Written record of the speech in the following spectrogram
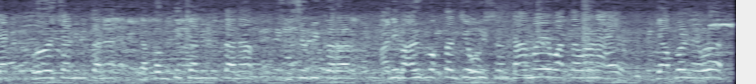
या प्रवेशच्या निमित्तानं या पंक्तीच्या निमित्तानं सुशोभीकरण आणि भाविक भक्तांची एवढी श्रद्धामय वातावरण आहे की आपण एवढं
